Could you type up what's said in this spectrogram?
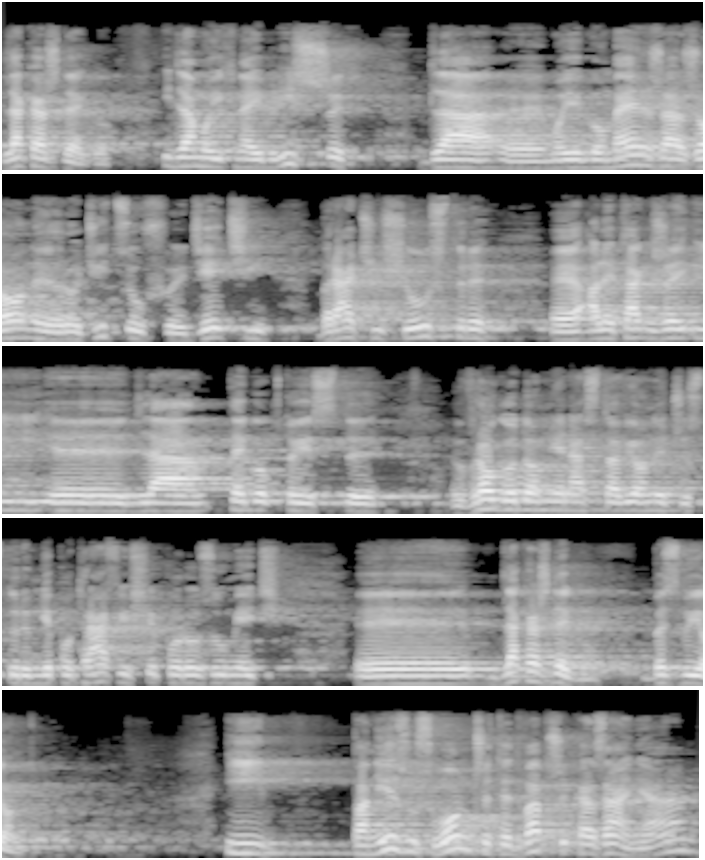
dla każdego i dla moich najbliższych, dla e, mojego męża, żony, rodziców, dzieci, braci, sióstr, E, ale także i e, dla tego, kto jest wrogo do mnie nastawiony, czy z którym nie potrafię się porozumieć, dla każdego, bez wyjątku. I Pan Jezus łączy te dwa przykazania,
